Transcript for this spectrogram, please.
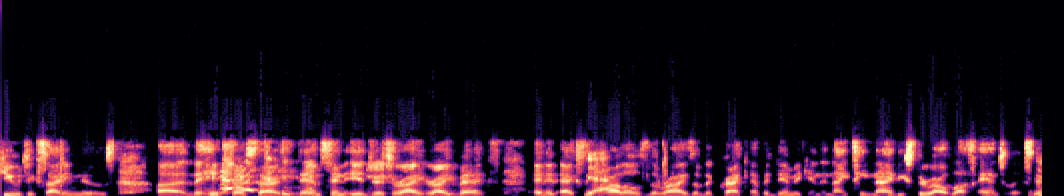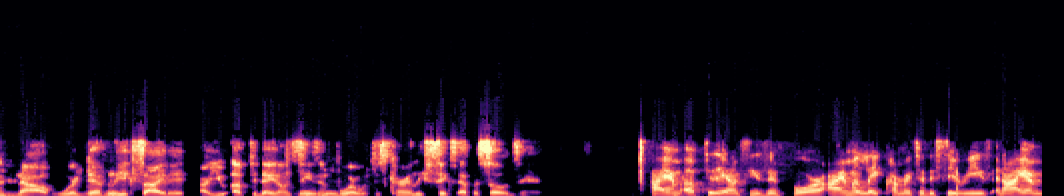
Huge, exciting news. Uh, the hit show stars Damson Idris, right? Right, Bexx? And it actually yeah. follows the rise of the crack epidemic in the 1990s throughout Los Angeles. Mm-hmm. Now, we're definitely mm-hmm. excited. Are you up to date on season mm-hmm. four, which is currently six episodes in? I am up to date on season four. I'm a latecomer to the series, and I am.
